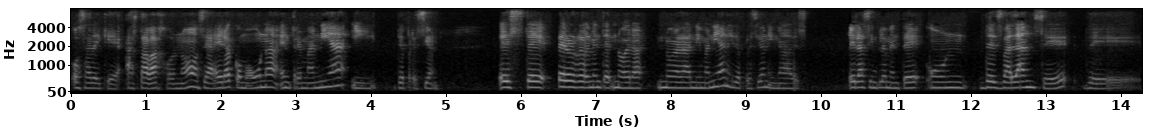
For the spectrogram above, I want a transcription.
o sea, de que hasta abajo, ¿no? O sea, era como una entre manía y depresión. Este, pero realmente no era, no era ni manía ni depresión ni nada de eso era simplemente un desbalance de,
